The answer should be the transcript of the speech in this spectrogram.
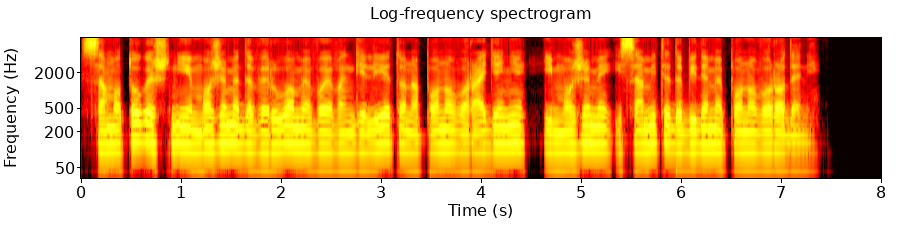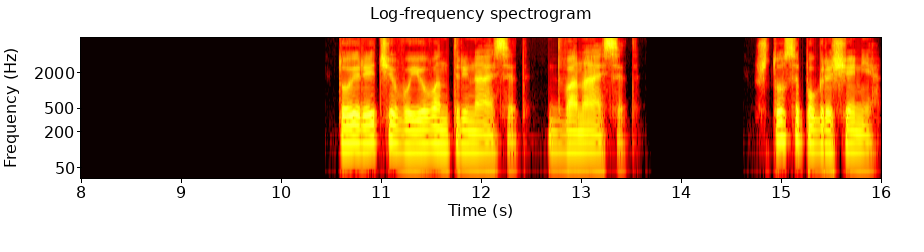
Само тогаш ние можеме да веруваме во Евангелието на поново раѓање и можеме и самите да бидеме поново родени. Тој рече во Јован 13, 12. Што се погрешенија?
